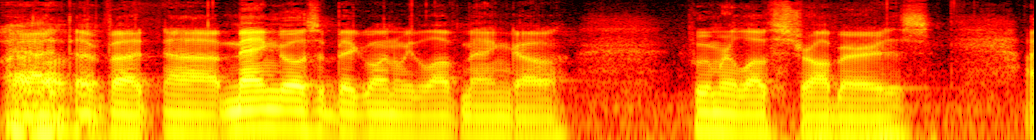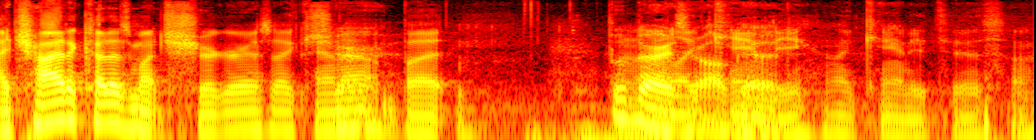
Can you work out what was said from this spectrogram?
I yeah, love it. but uh, mango is a big one. We love mango. Boomer loves strawberries. I try to cut as much sugar as I can Sure. out, but Blueberries I are like all candy. good. I like candy too. So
